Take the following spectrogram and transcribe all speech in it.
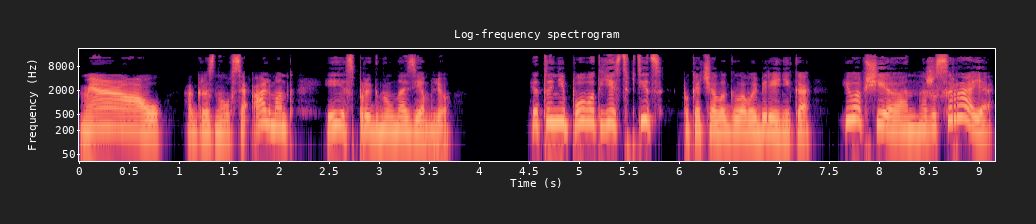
«Мяу!» — огрызнулся Альмонд и спрыгнул на землю. «Это не повод есть птиц!» — покачала головой Береника. «И вообще, она же сырая!»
